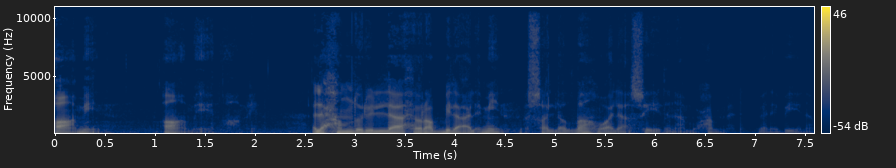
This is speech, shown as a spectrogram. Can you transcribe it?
Amin. Amin. Amin. Elhamdülillahi Rabbil alemin. Ve sallallahu ala seyyidina Muhammed ve nebiyyina Muhammed.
